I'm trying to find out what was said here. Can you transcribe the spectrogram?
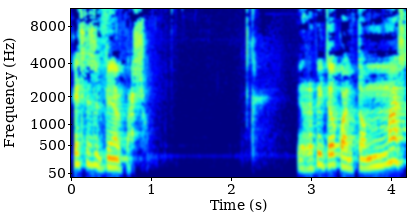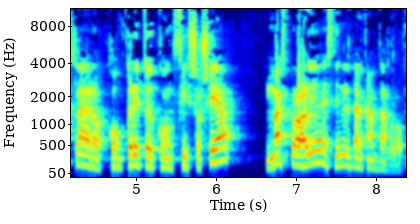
Ese es el primer paso. Y repito, cuanto más claro, concreto y conciso sea, más probabilidades tienes de alcanzarlo.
